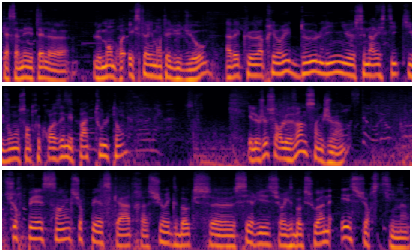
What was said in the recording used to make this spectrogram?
Kasane est euh, le membre expérimenté du duo, avec euh, a priori deux lignes scénaristiques qui vont s'entrecroiser, mais pas tout le temps. Et le jeu sort le 25 juin, sur PS5, sur PS4, sur Xbox Series, sur Xbox One et sur Steam.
